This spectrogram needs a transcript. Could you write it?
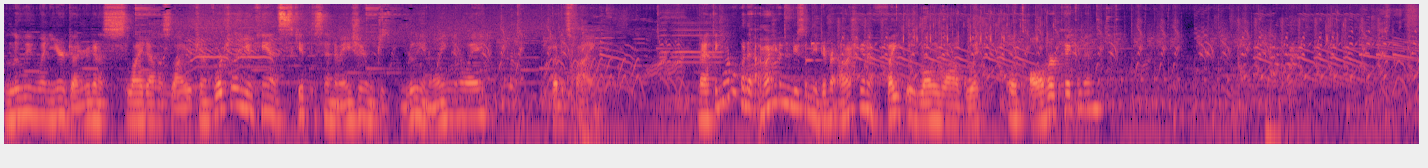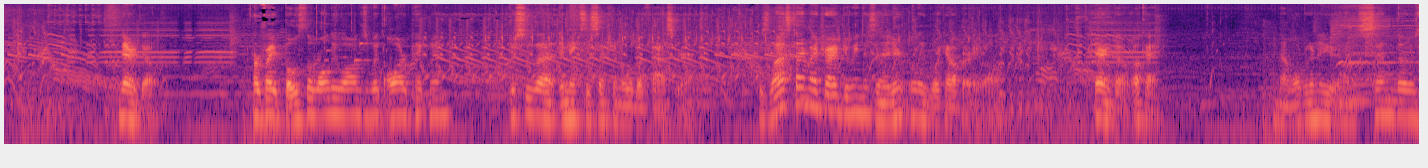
Louie, when you're done, you're gonna slide down the slide, which unfortunately you can't skip this animation, which is really annoying in a way, but it's fine. I think I'm gonna, I'm actually gonna do something different. I'm actually gonna fight this Wollywog with, with all of our Pikmin. There we go. Or fight both the Wollywogs with all our Pikmin, just so that it makes the section a little bit faster. Because last time I tried doing this and it didn't really work out very well. There we go, okay. Now what we're gonna do, I'm gonna send those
